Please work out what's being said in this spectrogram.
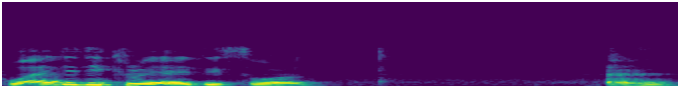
Why did He create this world? to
